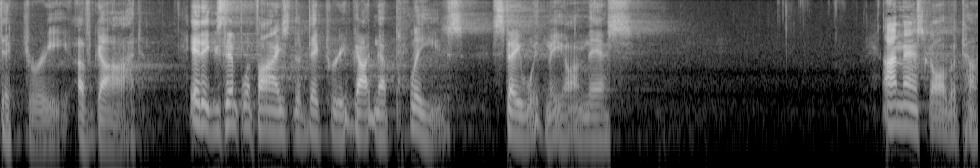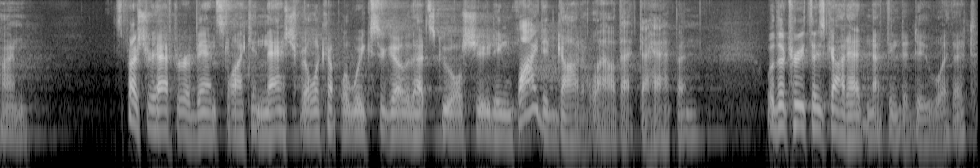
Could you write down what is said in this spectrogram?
victory of God. It exemplifies the victory of God. Now, please stay with me on this. I'm asked all the time, especially after events like in Nashville a couple of weeks ago, that school shooting. Why did God allow that to happen? Well, the truth is, God had nothing to do with it.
